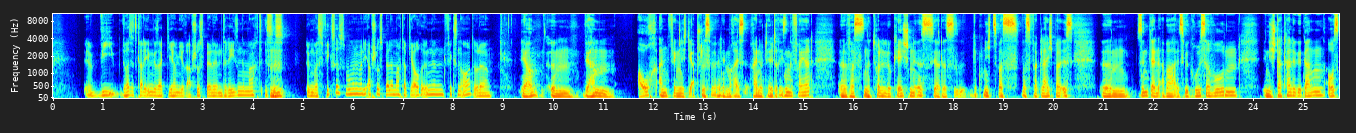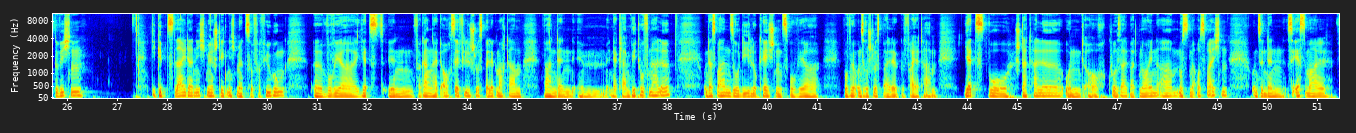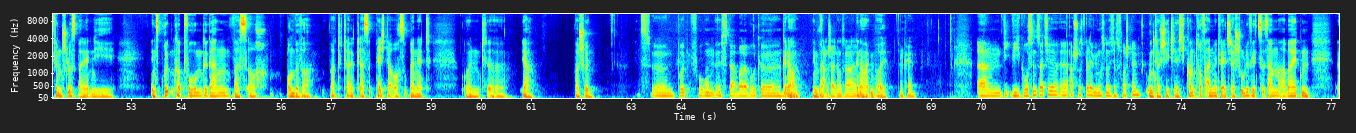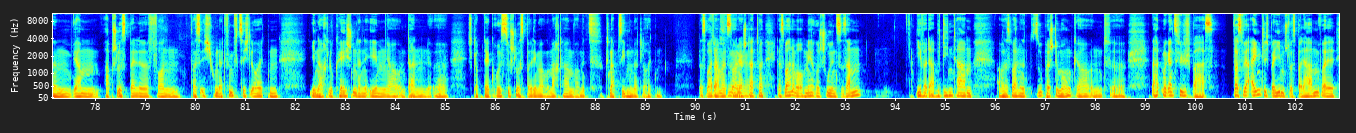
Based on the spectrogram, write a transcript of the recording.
Äh, wie, du hast jetzt gerade eben gesagt, die haben ihre Abschlussbälle im Dresen gemacht. Ist mhm. das irgendwas Fixes, wo man immer die Abschlussbälle macht? Habt ihr auch irgendeinen fixen Ort oder? Ja, ähm, wir haben auch anfänglich die Abschlussbälle im Rheinhotel Dresden gefeiert, äh, was eine tolle Location ist. Ja, das gibt nichts, was, was vergleichbar ist. Ähm, sind dann aber, als wir größer wurden, in die Stadthalle gegangen, ausgewichen, die gibt es leider nicht mehr, steht nicht mehr zur Verfügung. Äh, wo wir jetzt in Vergangenheit auch sehr viele Schlussbälle gemacht haben, waren denn im, in der kleinen Beethovenhalle. Und das waren so die Locations, wo wir, wo wir unsere Schlussbälle gefeiert haben. Jetzt, wo Stadthalle und auch Kursaal Bad 9 äh, mussten wir ausweichen und sind dann das erste Mal für den Schlussball in die, ins Brückenkopfforum gegangen, was auch Bombe war war total klasse. Pächter auch super nett und äh, ja, war schön. Jetzt äh, Brückenforum ist da bei der Brücke genau, im Veranstaltungssaal. Genau, im Boll. Okay. Ähm, wie, wie, groß sind solche äh, Abschlussbälle? Wie muss man sich das vorstellen? Unterschiedlich. Kommt drauf an, mit welcher Schule wir zusammenarbeiten. Ähm, wir haben Abschlussbälle von, was ich, 150 Leuten je nach Location dann eben, ja, und dann, äh, ich glaube, der größte Schlussball, den wir gemacht haben, war mit knapp 700 Leuten. Das war das damals noch in der Stadt. Das waren aber auch mehrere Schulen zusammen, die wir da bedient haben. Aber das war eine super Stimmung, ja, und äh, da hatten wir ganz viel Spaß. Was wir eigentlich bei jedem Schlussball haben, weil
